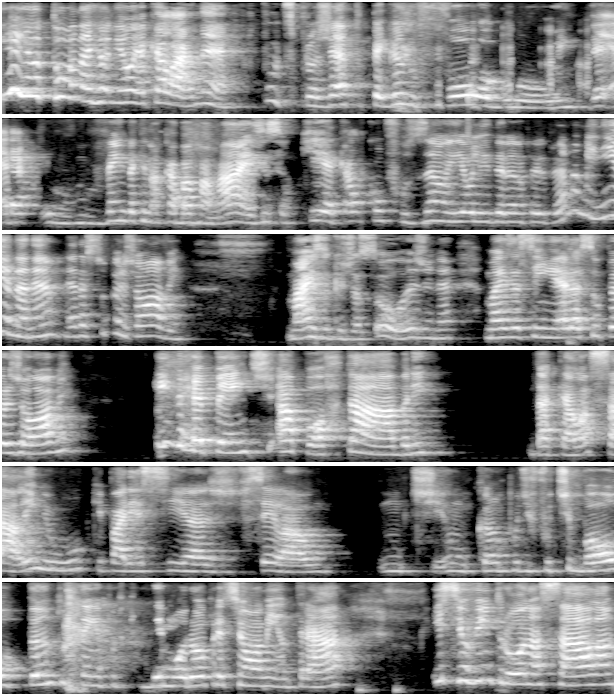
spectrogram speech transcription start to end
e aí eu tô na reunião e aquela, né? Putz, projeto pegando fogo, era venda que não acabava mais, isso o quê, aquela confusão, e eu liderando para ele. Era uma menina, né? Era super jovem, mais do que já sou hoje, né? Mas assim, era super jovem. E de repente a porta abre daquela sala em U, que parecia, sei lá, um, um, um campo de futebol, tanto tempo que demorou para esse homem entrar. E Silvio entrou na sala,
